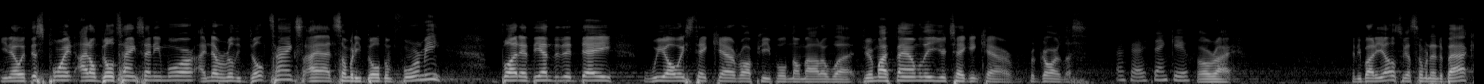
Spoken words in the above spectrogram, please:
You know, at this point, I don't build tanks anymore. I never really built tanks. I had somebody build them for me. But at the end of the day, we always take care of our people no matter what. If you're my family, you're taken care of, regardless. Okay, thank you. All right. Anybody else? We got someone in the back.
